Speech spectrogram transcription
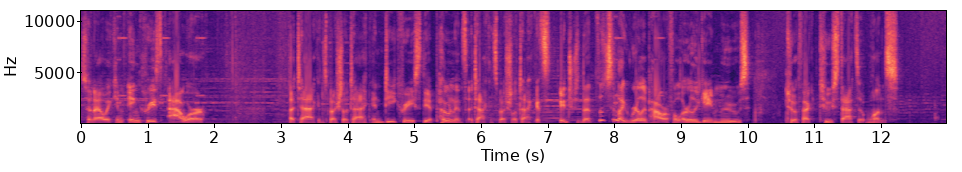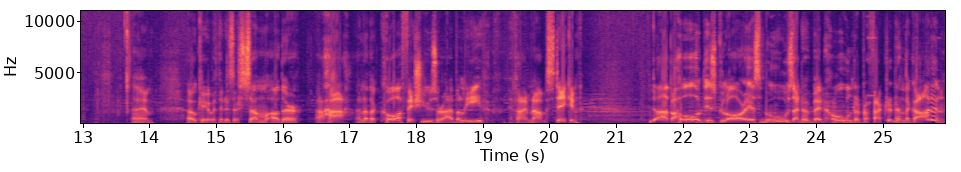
So now we can increase our attack and special attack and decrease the opponent's attack and special attack. It's interesting. That those seem like really powerful early game moves to affect two stats at once. Am okay with it. Is there some other... Aha! Another Corphish user, I believe, if I'm not mistaken. Ah, behold these glorious moves that have been honed and perfected in the garden.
